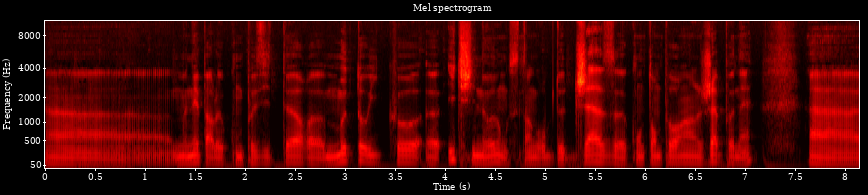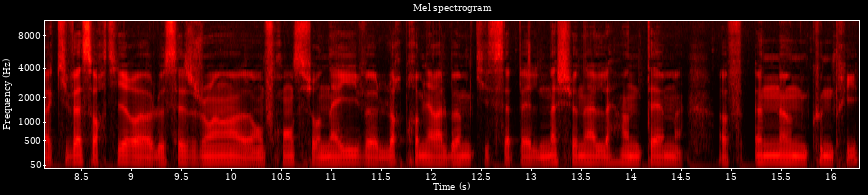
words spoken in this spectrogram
mené par le compositeur euh, Motohiko euh, Ichino. Donc, c'est un groupe de jazz euh, contemporain japonais euh, qui va sortir euh, le 16 juin euh, en France sur Naïve euh, leur premier album qui s'appelle National Anthem of Unknown Country.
